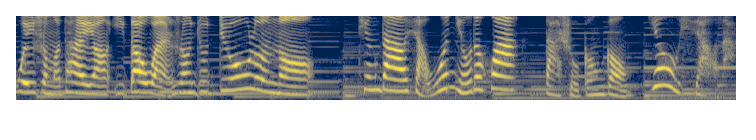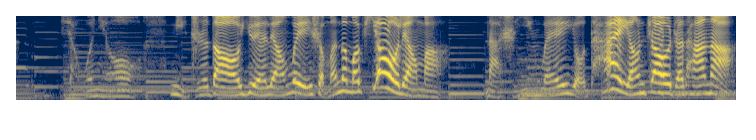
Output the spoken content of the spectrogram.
为什么太阳一到晚上就丢了呢？听到小蜗牛的话，大树公公又笑了。小蜗牛。你知道月亮为什么那么漂亮吗？那是因为有太阳照着它呢。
